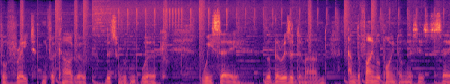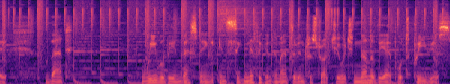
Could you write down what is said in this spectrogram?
for freight and for cargo, this wouldn't work. We say that there is a demand, and the final point on this is to say that we will be investing in significant amounts of infrastructure which none of the airport's previous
